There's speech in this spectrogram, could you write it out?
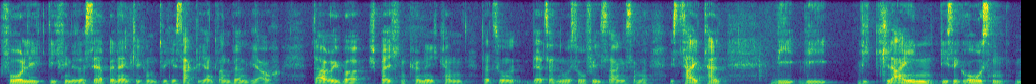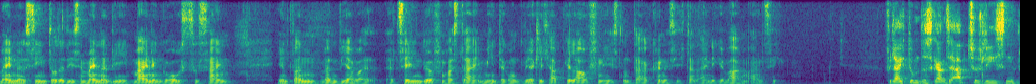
vorliegt. Ich finde das sehr bedenklich und wie gesagt, irgendwann werden wir auch darüber sprechen können. Ich kann dazu derzeit nur so viel sagen. Es zeigt halt, wie, wie, wie klein diese großen Männer sind oder diese Männer, die meinen, groß zu sein. Irgendwann werden wir aber erzählen dürfen, was da im Hintergrund wirklich abgelaufen ist und da können sich dann einige warm ansehen. Vielleicht um das Ganze abzuschließen,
